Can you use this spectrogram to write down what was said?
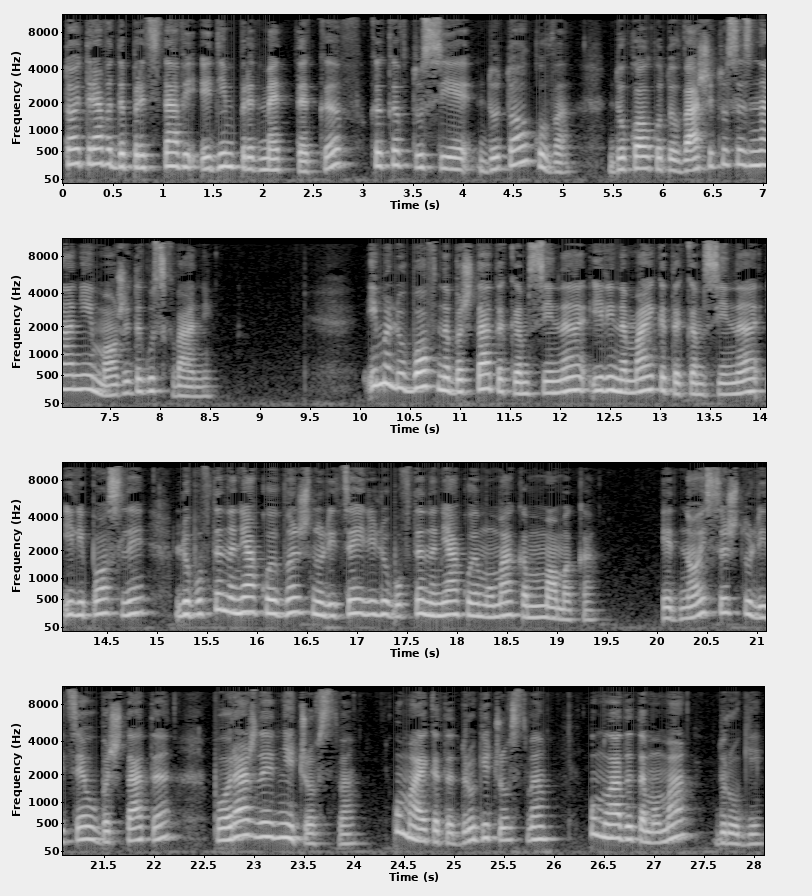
Той трябва да представи един предмет такъв, какъвто си е до толкова, доколкото вашето съзнание може да го схване. Има любов на бащата към сина или на майката към сина, или после любовта на някое външно лице или любовта на някоя мома към момъка. Едно и също лице у бащата поражда едни чувства, у майката други чувства, у младата мома други.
